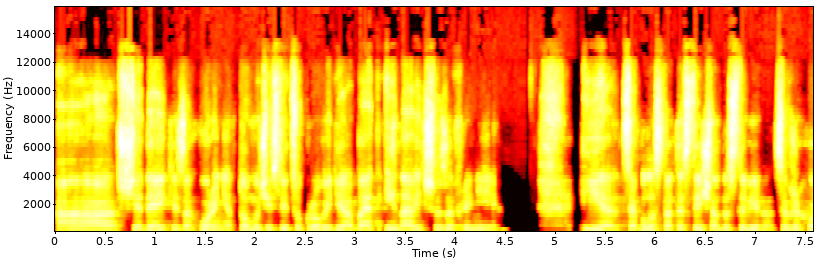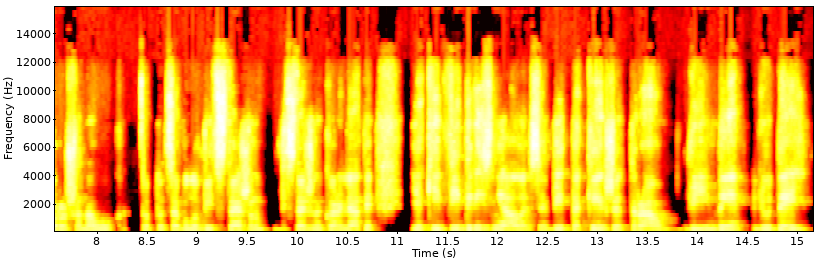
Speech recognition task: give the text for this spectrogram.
А ще деякі захворювання, в тому числі цукровий діабет і навіть шизофренія. І це було статистично достовірно. Це вже хороша наука. Тобто, це було відстежено відстежено кореляти, які відрізнялися від таких же травм війни людей,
